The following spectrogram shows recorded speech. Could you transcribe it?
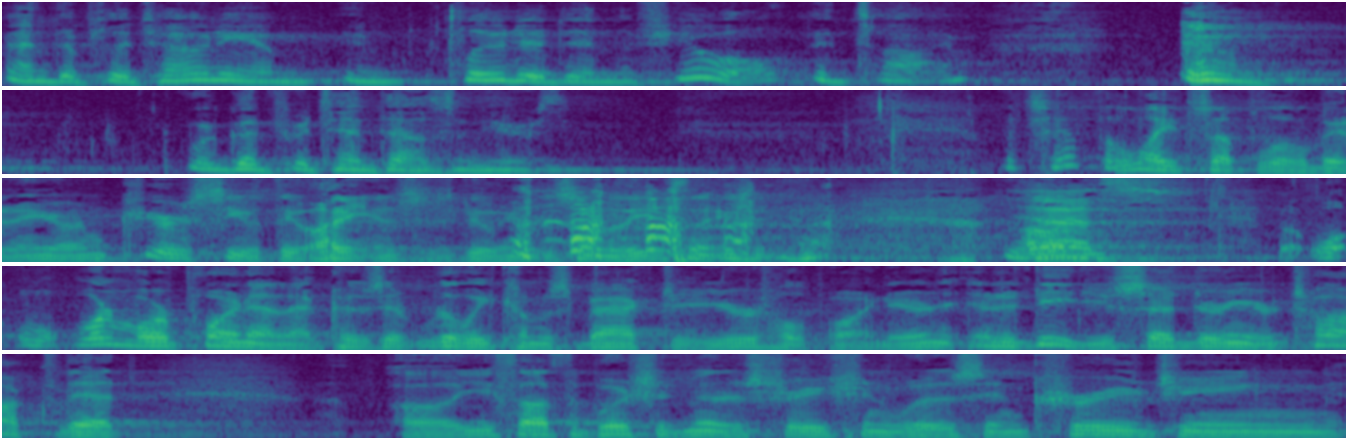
and the plutonium included in the fuel in time, we're good for 10,000 years. Let's have the lights up a little bit in here. I'm curious to see what the audience is doing with some of these things. yes. Um, one more point on that, because it really comes back to your whole point here. And, and indeed, you said during your talk that uh, you thought the Bush administration was encouraging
